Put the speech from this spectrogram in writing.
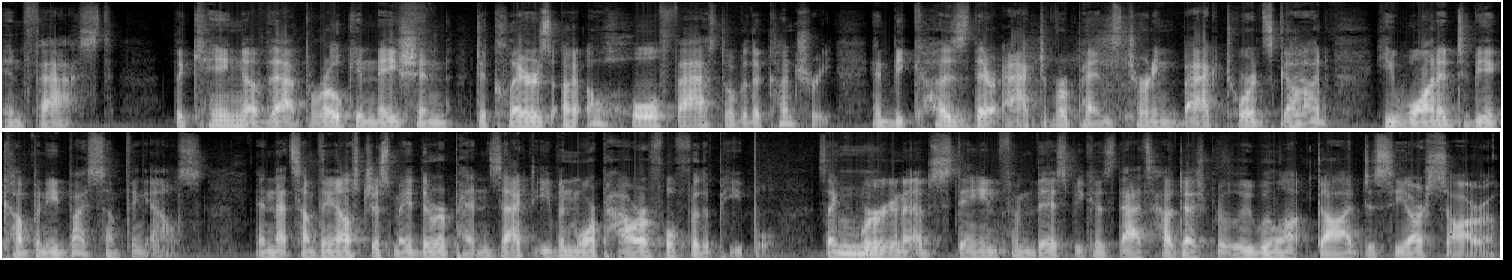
and fast. The king of that broken nation declares a, a whole fast over the country, and because their act of repentance, turning back towards God, he wanted to be accompanied by something else, and that something else just made the repentance act even more powerful for the people. It's like we're gonna abstain from this because that's how desperately we want God to see our sorrow.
